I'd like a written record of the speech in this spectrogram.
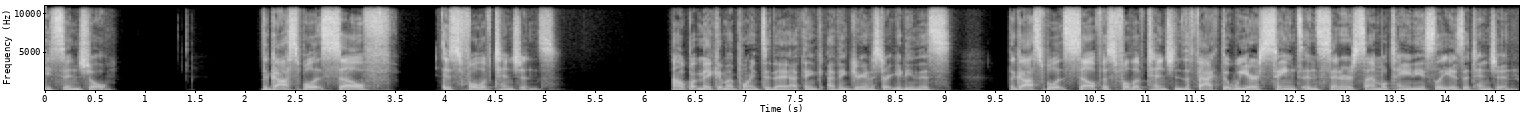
essential. The gospel itself is full of tensions. I hope I'm making my point today. I think I think you're going to start getting this. The gospel itself is full of tensions. The fact that we are saints and sinners simultaneously is a tension.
